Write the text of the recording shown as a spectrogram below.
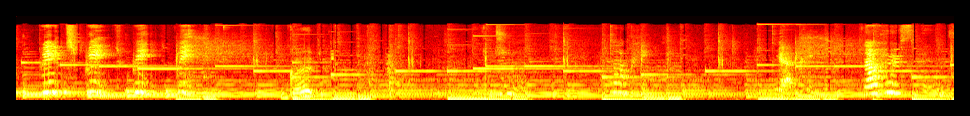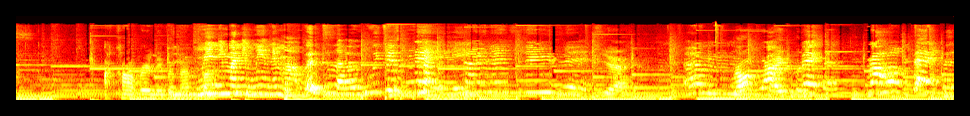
Peach, peach, peach, peach, peach. Good. Yeah. Now who spins? I can't really remember. Mini, money, mini, mo. Which is me. No, let's do this. Yeah. Um, Rock, paper. rock, paper,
